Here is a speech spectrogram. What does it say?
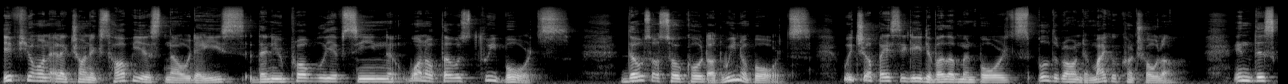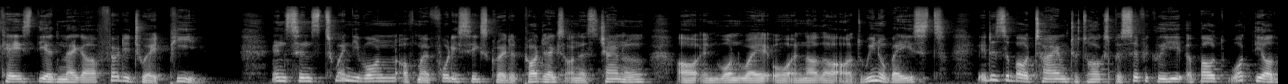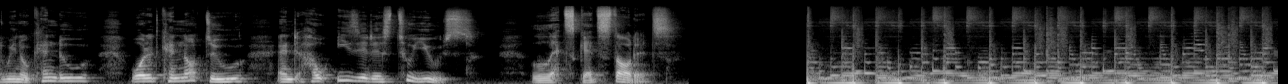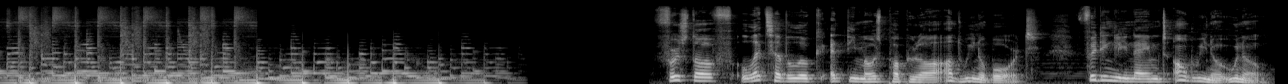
If you're an electronics hobbyist nowadays, then you probably have seen one of those three boards. Those are so-called Arduino boards, which are basically development boards built around a microcontroller. In this case the Atmega 328P. And since 21 of my 46 created projects on this channel are in one way or another Arduino based, it is about time to talk specifically about what the Arduino can do, what it cannot do, and how easy it is to use. Let's get started. First off, let's have a look at the most popular Arduino board, fittingly named Arduino Uno.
